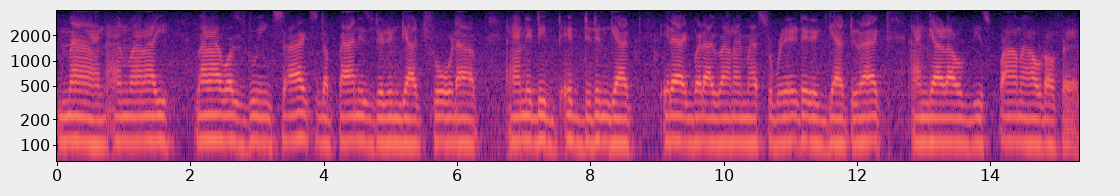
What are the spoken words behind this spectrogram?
man. And when i when i was doing sex the penis didn't get showed up and it did it didn't get erect but I, when i masturbated it get erect and get out the sperm out of it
